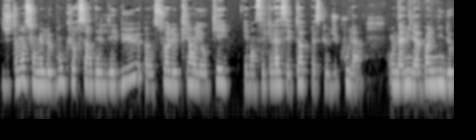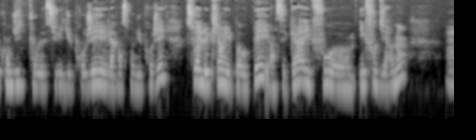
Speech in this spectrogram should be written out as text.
justement si on met le bon curseur dès le début, soit le client est ok et dans ces cas-là, c'est top parce que du coup, là, on a mis la bonne ligne de conduite pour le suivi du projet et l'avancement du projet. Soit le client n'est pas OP et dans ces cas-là, il faut, euh, il faut dire non. Mm.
